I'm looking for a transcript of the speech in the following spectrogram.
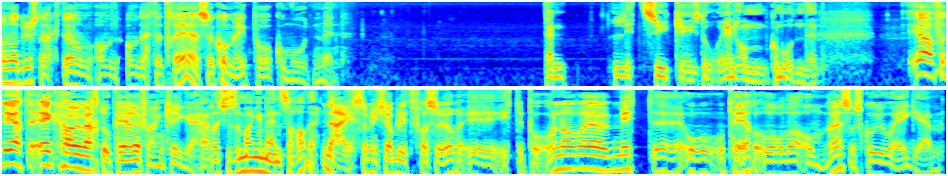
og når du snakket om, om, om dette treet, så kom jeg på kommoden min. Den litt syke historien om kommoden din. Ja, fordi at jeg har jo vært au pair i Frankrike. Ja, det er ikke så mange menn som har det. Nei, som ikke har blitt frisør eh, etterpå. Og når eh, mitt eh, au pair-år var omme, så skulle jo jeg hjem.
